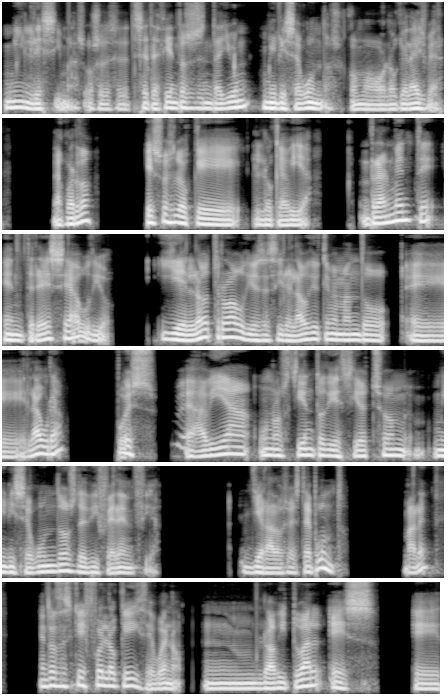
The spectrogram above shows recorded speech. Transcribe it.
milésimas o 761 milisegundos, como lo queráis ver. ¿De acuerdo? Eso es lo que, lo que había. Realmente, entre ese audio y el otro audio, es decir, el audio que me mandó eh, Laura, pues había unos 118 milisegundos de diferencia llegados a este punto. ¿Vale? Entonces, ¿qué fue lo que hice? Bueno, mm, lo habitual es eh,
